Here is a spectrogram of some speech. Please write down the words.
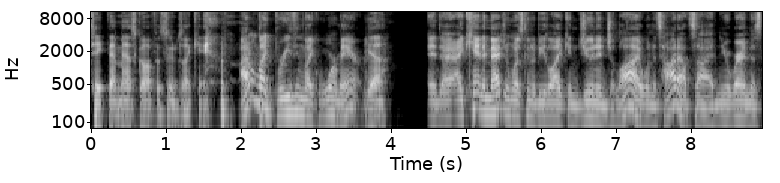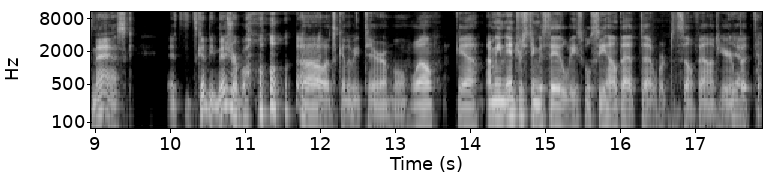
take that mask off as soon as I can. I don't like breathing like warm air. Yeah. And I, I can't imagine what it's going to be like in June and July when it's hot outside and you're wearing this mask. It's, it's going to be miserable. oh, it's going to be terrible. Well, yeah. I mean, interesting to say the least. We'll see how that uh, worked itself out here. Yeah, but.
